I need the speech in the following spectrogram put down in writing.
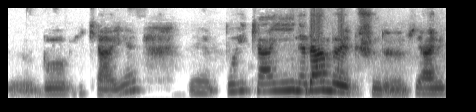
e, bu hikaye. E, bu hikayeyi neden böyle düşündünüz? Yani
